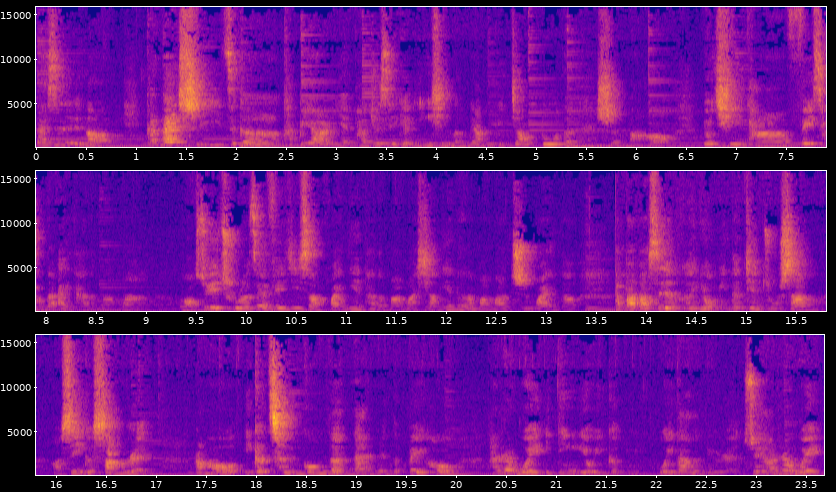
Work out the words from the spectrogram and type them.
但是呃，刚开始以这个卡比亚而言，他就是一个阴性能量比较多的男生嘛，哦，尤其他非常的爱他的妈妈。好，所以除了在飞机上怀念他的妈妈、想念他的妈妈之外呢，他爸爸是很有名的建筑商啊，是一个商人。然后，一个成功的男人的背后，他认为一定有一个伟大的女人，所以他认为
